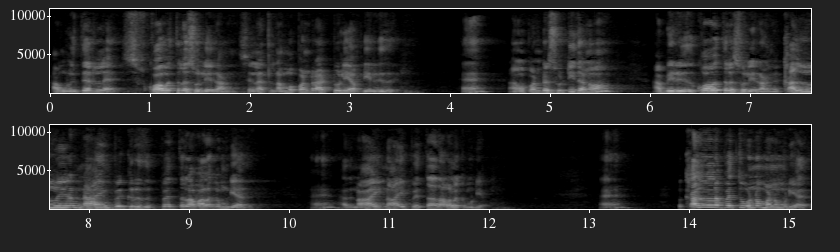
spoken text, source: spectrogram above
அவங்களுக்கு தெரியல. கோபத்தில் சொல்லிடுறாங்க. சில நேரத்தில் நம்ம பண்ணுற அட்டூழி அப்படி இருக்குது. அவங்க நம்ம பண்ற சுட்டித்தனம் அப்படி இருக்குது. கோபத்தில் சொல்லிடுறாங்க. கல்லையும் நாயும் பெக்கிறது பெத்தெல்லாம் வளர்க்க முடியாது. ஆ? அது நாய் நாய் பெத்தாதான் வளர்க்க முடியும். இப்போ கல்லில் பெத்து ஒன்றும் பண்ண முடியாது.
